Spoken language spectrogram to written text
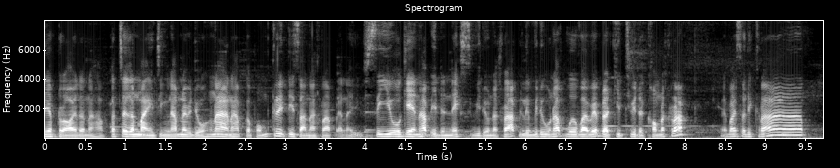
เรียบร้อยแล้วนะครับ ก็เจอกันใหม่จริงๆนะครับในวิดีโอข้างหน้านะครับ กับผมกริติสันนะครับ and I see you again ครับ in the next video นะครับ อย่าลืมไปดูนะครับ www.kittv.com นะครับบ๊ายบายสวัสดีครับ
